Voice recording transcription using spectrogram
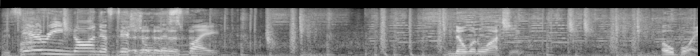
very non-official this fight. No one watching. Oh boy.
